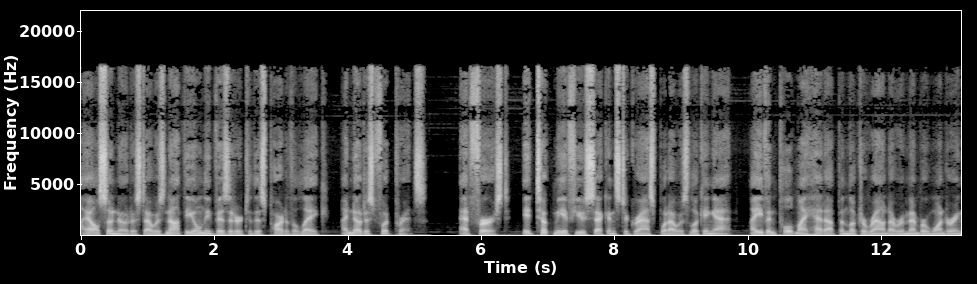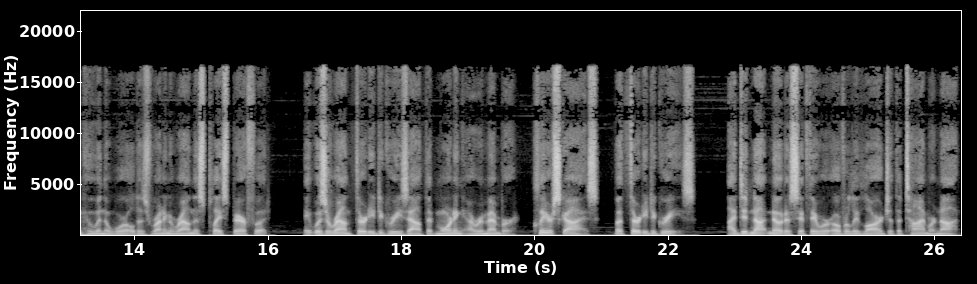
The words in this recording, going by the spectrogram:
I also noticed I was not the only visitor to this part of the lake, I noticed footprints. At first, it took me a few seconds to grasp what I was looking at. I even pulled my head up and looked around. I remember wondering who in the world is running around this place barefoot. It was around 30 degrees out that morning, I remember. Clear skies, but 30 degrees. I did not notice if they were overly large at the time or not.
